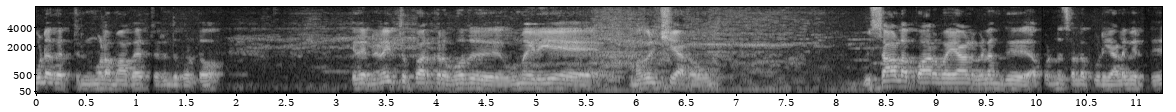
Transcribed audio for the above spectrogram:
ஊடகத்தின் மூலமாக தெரிந்து கொண்டோம். இதை நினைத்து பார்க்கிற போது உண்மையிலேயே மகிழ்ச்சியாகவும் விசால பார்வையால் விலங்கு அப்படின்னு சொல்லக்கூடிய அளவிற்கு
